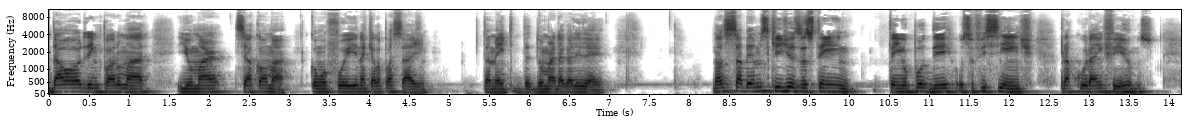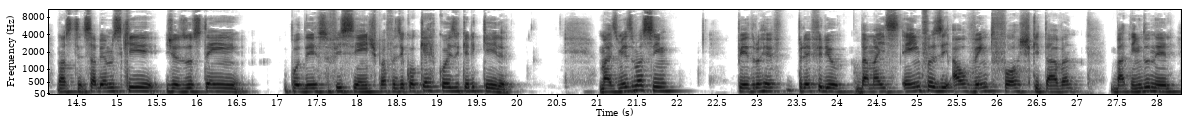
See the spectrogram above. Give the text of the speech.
dar ordem para o mar e o mar se acalmar, como foi naquela passagem também do Mar da Galileia. Nós sabemos que Jesus tem, tem o poder o suficiente para curar enfermos. Nós sabemos que Jesus tem o poder suficiente para fazer qualquer coisa que ele queira. Mas mesmo assim, Pedro preferiu dar mais ênfase ao vento forte que estava batendo nele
